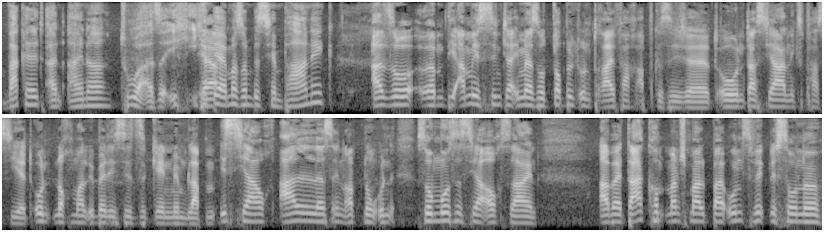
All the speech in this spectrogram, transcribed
wackelt an einer Tour. Also ich, ich Ja. habe ja immer so ein bisschen Panik. Also ähm, die Amis sind ja immer so doppelt und dreifach abgesichert und dass ja nichts passiert und nochmal über die Sitze gehen mit dem Lappen. Ist ja auch alles in Ordnung und so muss es ja auch sein. Aber da kommt manchmal bei uns wirklich so eine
